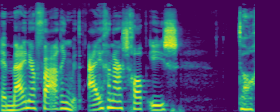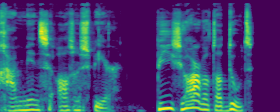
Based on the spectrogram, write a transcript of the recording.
En mijn ervaring met eigenaarschap is dan gaan mensen als een speer. Bizar wat dat doet.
